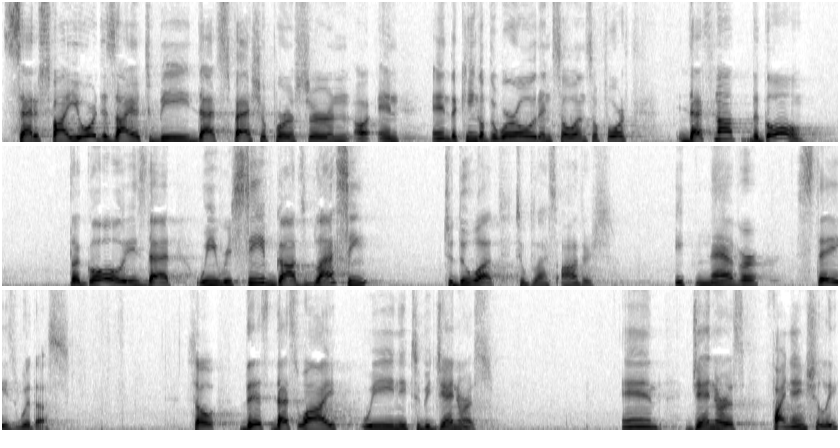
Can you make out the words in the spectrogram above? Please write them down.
satisfy your desire to be that special person or, and, and the king of the world and so on and so forth. That's not the goal. The goal is that we receive God's blessing to do what? To bless others. It never stays with us. So this, that's why we need to be generous. And generous financially,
